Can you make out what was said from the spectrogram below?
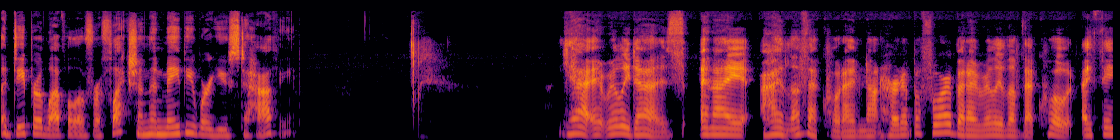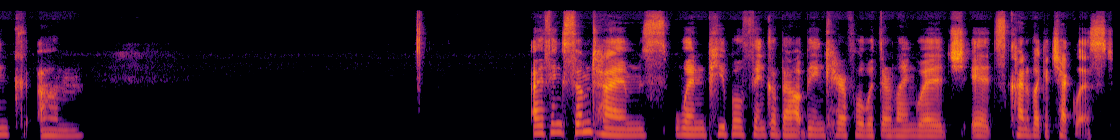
a deeper level of reflection than maybe we're used to having. Yeah, it really does. And I I love that quote. I've not heard it before, but I really love that quote. I think um I think sometimes when people think about being careful with their language, it's kind of like a checklist.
